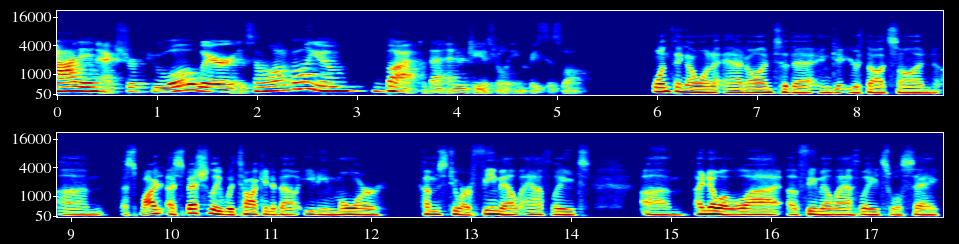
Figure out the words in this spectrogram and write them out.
add in extra fuel where it's not a lot of volume, but that energy is really increased as well one thing I want to add on to that and get your thoughts on, um, especially with talking about eating more, comes to our female athletes. Um, I know a lot of female athletes will say,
